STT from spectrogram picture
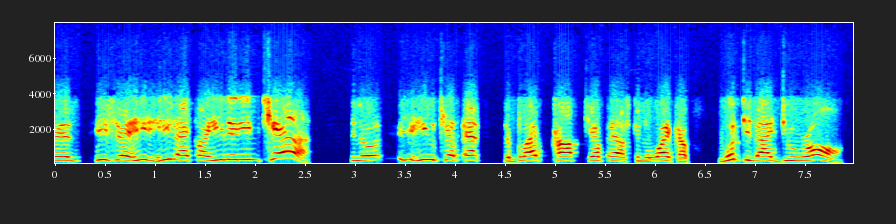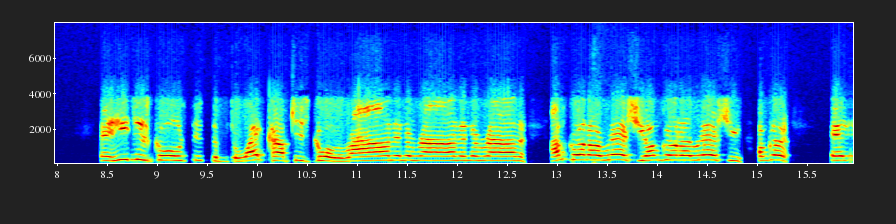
And he said he he'd act like he didn't even care. You know, he kept at the black cop kept asking the white cop, "What did I do wrong?" And he just goes, the, the white cop just go around and around and around. I'm going to arrest you. I'm going to arrest you. I'm going. To. And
